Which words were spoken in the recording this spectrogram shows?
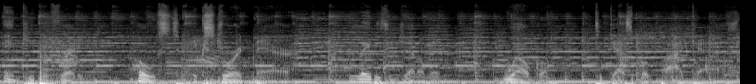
Innkeeper Freddy, host extraordinaire. Ladies and gentlemen, welcome to Guestbook Podcast.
